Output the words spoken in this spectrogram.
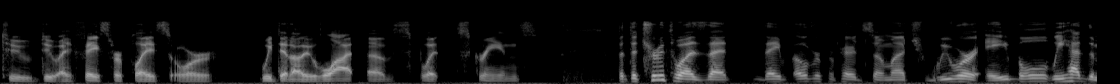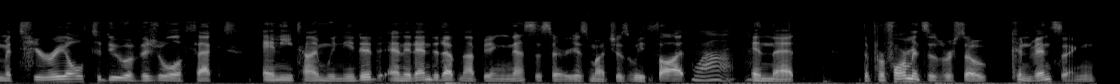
to do a face replace or we did a lot of split screens. But the truth was that they over prepared so much we were able we had the material to do a visual effect anytime we needed and it ended up not being necessary as much as we thought Wow. in that the performances were so convincing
